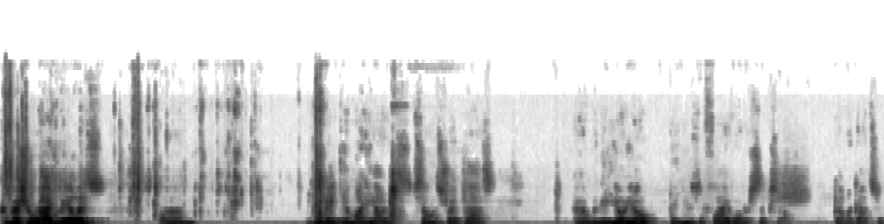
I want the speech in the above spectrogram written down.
Commercial rod reelers, um, who make their money out of selling striped bass uh, when they yo-yo, they use a five or a six oh Gamakatsu.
